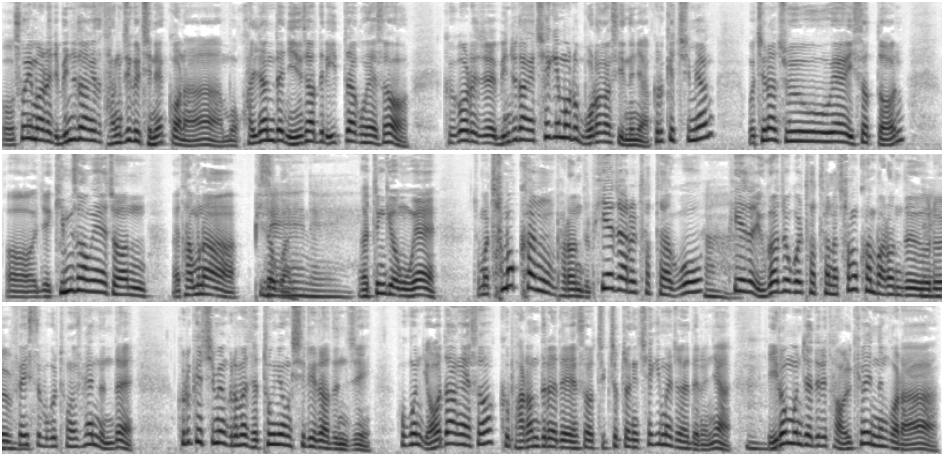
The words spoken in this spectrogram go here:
어, 소위 말해 민주당에서 당직을 지냈거나 뭐 관련된 인사들이 있다고 해서 그거를 이제 민주당의 책임으로 몰아갈 수 있느냐. 그렇게 치면 뭐 지난 주에 있었던 어 이제 김성애 전 다문화 비서관 네네. 네. 같은 경우에 정말 참혹한 발언들, 피해자를 탓하고 아. 피해자 유가족을 탓하는 참혹한 발언들을 네. 페이스북을 통해서 했는데 그렇게 치면 그러면 대통령실이라든지 혹은 여당에서 그 발언들에 대해서 직접적인 책임을 져야 되느냐 음. 이런 문제들이 다 얽혀 있는 거라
